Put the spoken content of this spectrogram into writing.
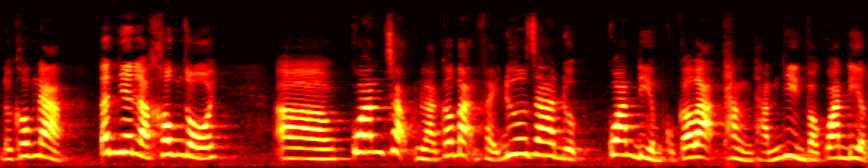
Được không nào? Tất nhiên là không rồi. À, quan trọng là các bạn phải đưa ra được quan điểm của các bạn thẳng thắn nhìn vào quan điểm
